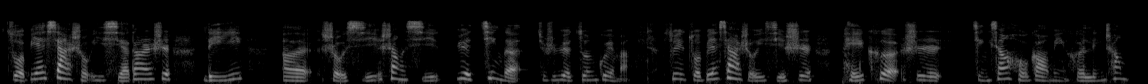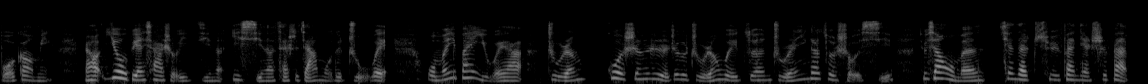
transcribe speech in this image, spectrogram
左边下手一席，当然是离呃首席上席越近的，就是越尊贵嘛。所以左边下手一席是陪客是。景香侯诰命和林昌伯诰命，然后右边下手一级呢，一席呢才是贾母的主位。我们一般以为啊，主人过生日，这个主人为尊，主人应该坐首席。就像我们现在去饭店吃饭，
